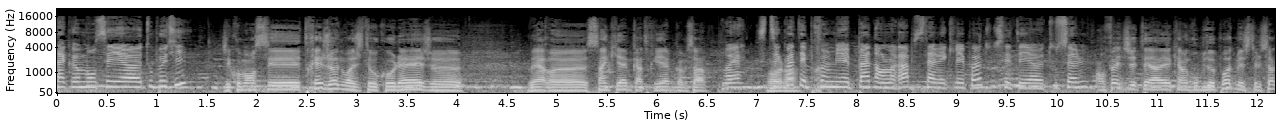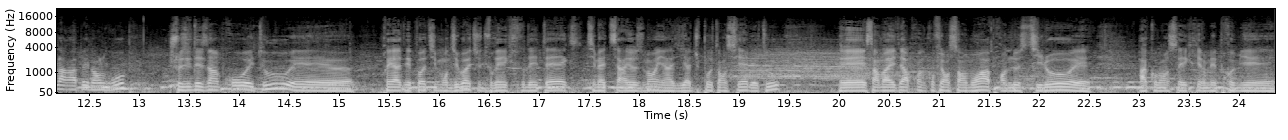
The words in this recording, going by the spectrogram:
T'as commencé euh, tout petit? J'ai commencé très jeune, moi j'étais au collège, euh, vers 5e, 4e, comme ça. Ouais. C'était Voilà. quoi tes premiers pas dans le rap? C'était avec les potes ou c'était euh, tout seul? En fait, j'étais avec un groupe de potes, mais j'étais le seul à rapper dans le groupe. Je faisais des impros et tout, et euh, après il y a des potes, ils m'ont dit ouais, tu devrais écrire des textes, t'y mettre sérieusement, il y, a- il y a du potentiel et tout. Et ça m'a aidé à prendre confiance en moi, à prendre le stylo et à commencer à écrire mes premiers,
